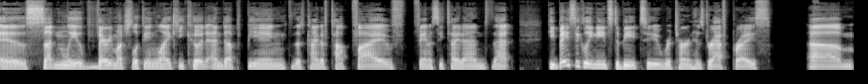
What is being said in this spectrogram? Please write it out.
is suddenly very much looking like he could end up being the kind of top five fantasy tight end that he basically needs to be to return his draft price. Um,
